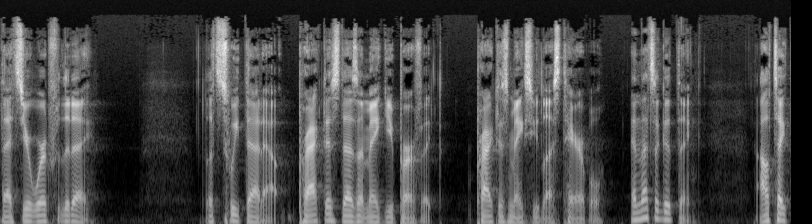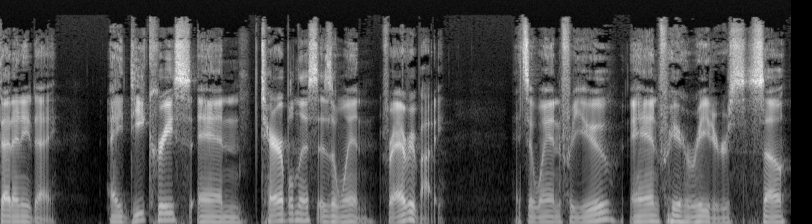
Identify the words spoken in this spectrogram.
that's your word for the day. Let's tweet that out. Practice doesn't make you perfect. Practice makes you less terrible. And that's a good thing. I'll take that any day. A decrease in terribleness is a win for everybody. It's a win for you and for your readers. So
